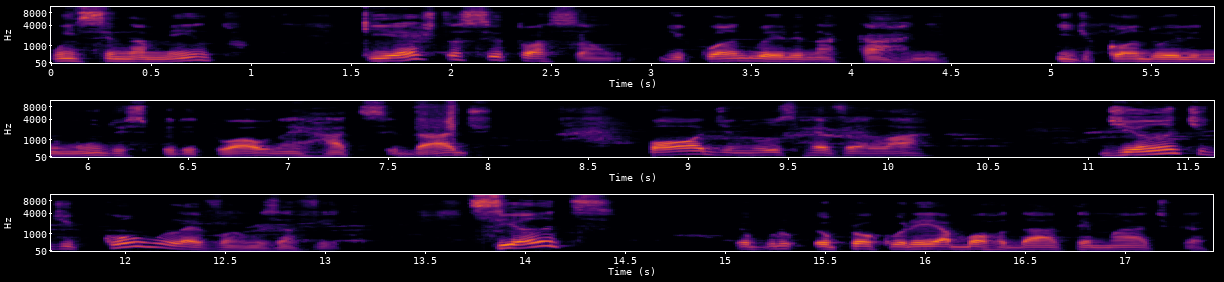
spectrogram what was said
o ensinamento que esta situação de quando ele na carne e de quando ele no mundo espiritual, na erraticidade, pode nos revelar diante de como levamos a vida. Se antes eu, eu procurei abordar a temática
